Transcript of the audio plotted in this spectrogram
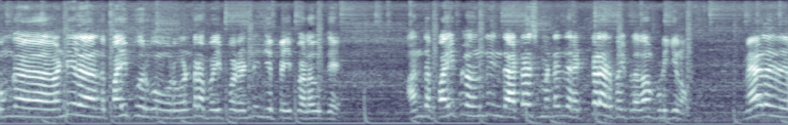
உங்கள் வண்டியில் அந்த பைப்பு இருக்கும் ஒரு ஒன்றரை பைப்பு ரெண்டு இன்ச்சு பைப் அளவுக்கு. அந்த பைப்பில் வந்து இந்த அட்டாச்மெண்ட்டை இந்த ரெட் கலர் பைப்பில் தான் பிடிக்கணும். மேலே இந்த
